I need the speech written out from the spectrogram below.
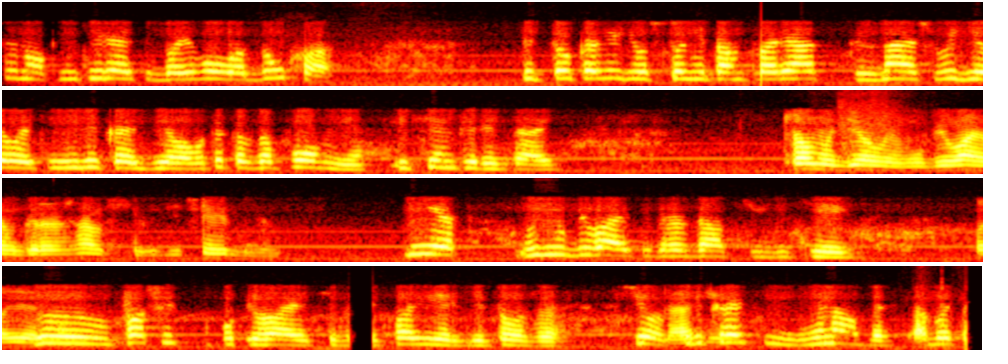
сынок, не теряйте боевого духа. Ты только видел, что они там творят. Ты знаешь, вы делаете великое дело. Вот это запомни и всем передай. Что мы делаем? Убиваем гражданских детей, блин. Нет, вы не убиваете гражданских детей. Поверь. Вы фашистов убиваете, блин, поверьте тоже. Все, Да, прекрати, не надо об этом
